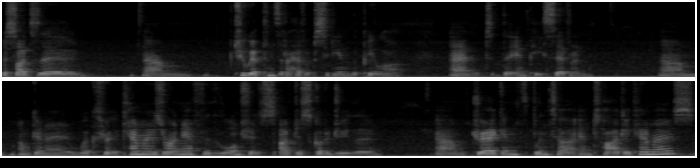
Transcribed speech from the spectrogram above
besides the um, two weapons that I have Obsidian, the Pillar, and the MP7. Um, I'm gonna work through the cameras. right now for the launches. I've just got to do the um, dragon, splinter, and tiger cameras.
